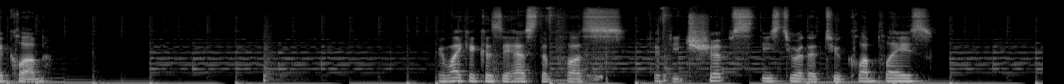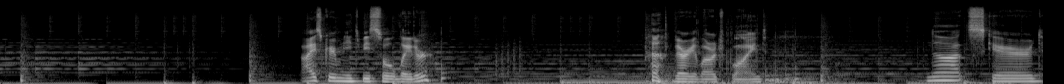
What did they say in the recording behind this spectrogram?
A club. We like it because it has the plus 50 chips. These two are the two club plays. Ice cream need to be sold later. Very large blind. Not scared.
